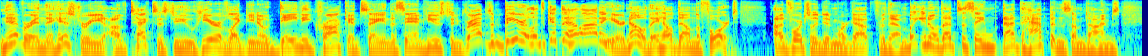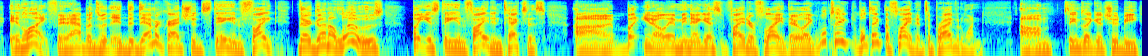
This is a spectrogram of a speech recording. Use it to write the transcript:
Never in the history of Texas do you hear of like, you know, Davy Crockett saying to Sam Houston, grab some beer, let's get the hell out of here. No, they held down the fort. Unfortunately, didn't work out for them. But, you know, that's the same, that happens sometimes in life. It happens with, the Democrats should stay and fight. They're going to lose, but you stay and fight in Texas. Uh, but, you know, I mean, I guess fight or flight, they're like, we'll take, we'll take the flight. It's a private one. Um, seems like it should be,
